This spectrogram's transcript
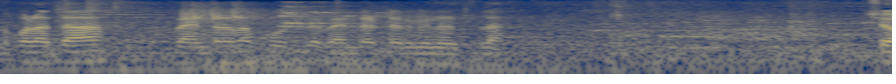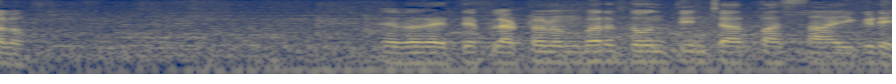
आपण आता बँड्राला पोहोचलो बँड्रा टर्मिनसला चलो. हे बघा इथे प्लॅटफॉर्म नंबर दोन तीन चार पाच सहा इकडे.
